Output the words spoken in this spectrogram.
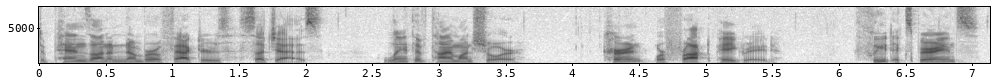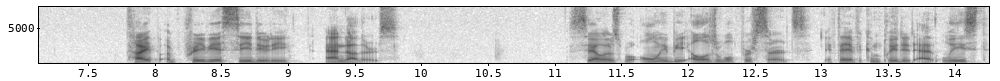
depends on a number of factors such as length of time on shore, current or frock pay grade, fleet experience, type of previous sea duty, and others. Sailors will only be eligible for CERTS if they have completed at least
